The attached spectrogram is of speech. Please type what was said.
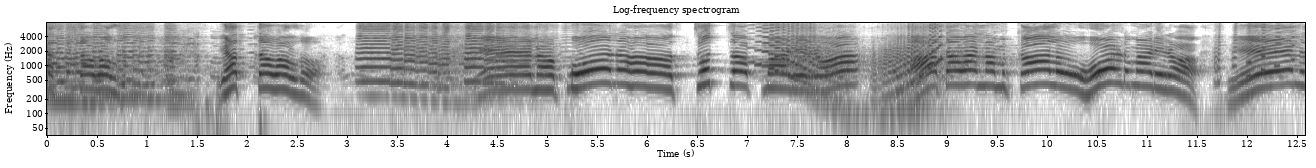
ಎತ್ತವಲ್ದು. ಎತ್ತವಲ್ದು. ಏನು ಫೋನ್ ಚುಚ್ ಅಪ್ ಮಾಡಿರೋ? ಅಥವಾ ನಮ್ಮ ಕಾಲು ಹೋಲ್ಡ್ ಮಾಡಿರೋ? ಏನು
